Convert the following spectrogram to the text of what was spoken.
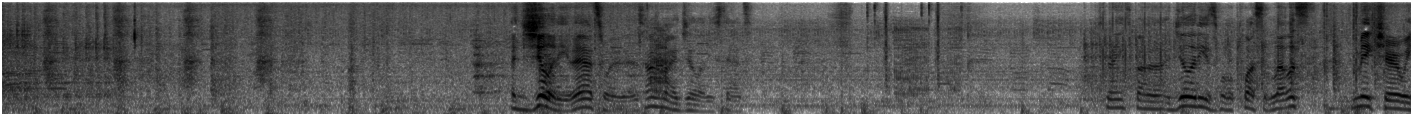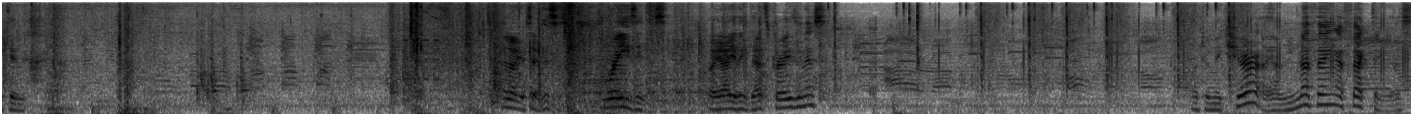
Agility, that's what it is. How are my agility stats? Strength, uh, agility is well plus 11. Let's make sure we can. I know you're saying. This is craziness. Oh yeah, you think that's craziness? Want to make sure I have nothing affecting this.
